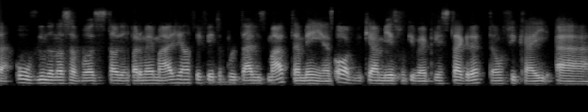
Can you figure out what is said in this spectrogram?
está ouvindo a nossa voz, está olhando para uma imagem, ela foi feita por Thales Mato, também é óbvio que é a mesma que vai para o Instagram, então fica aí a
